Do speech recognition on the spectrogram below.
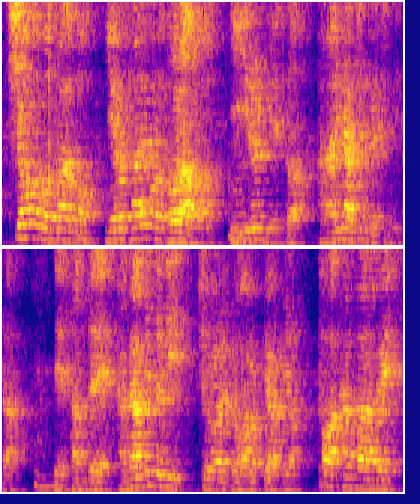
시온으로 돌아오고 예루살렘으로 돌아오는 이 일을 위해서 하나님이 하시는 것입니다. 예, 3절에 강한 민족이 주를 영화롭게 하며 포악한 나라의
